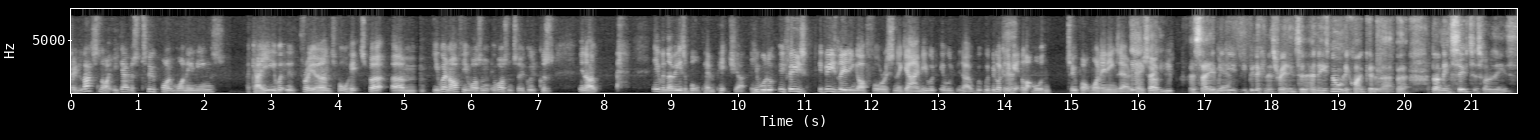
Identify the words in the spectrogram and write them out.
Last night he gave us 2.1 innings. Okay, he went three earns, four hits, but um, he went off. He wasn't. It wasn't too good because you know, even though he's a bullpen pitcher, he would if he's if he's leading off for us in a game, he would. It would. You know, we'd be looking yeah. at getting a lot more than 2.1 innings out of yeah, him. Exactly. So, you, I say, I mean, yeah. you, would be looking at three innings, and, and, he's normally quite good at that. But, but I mean, Suter's one of these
